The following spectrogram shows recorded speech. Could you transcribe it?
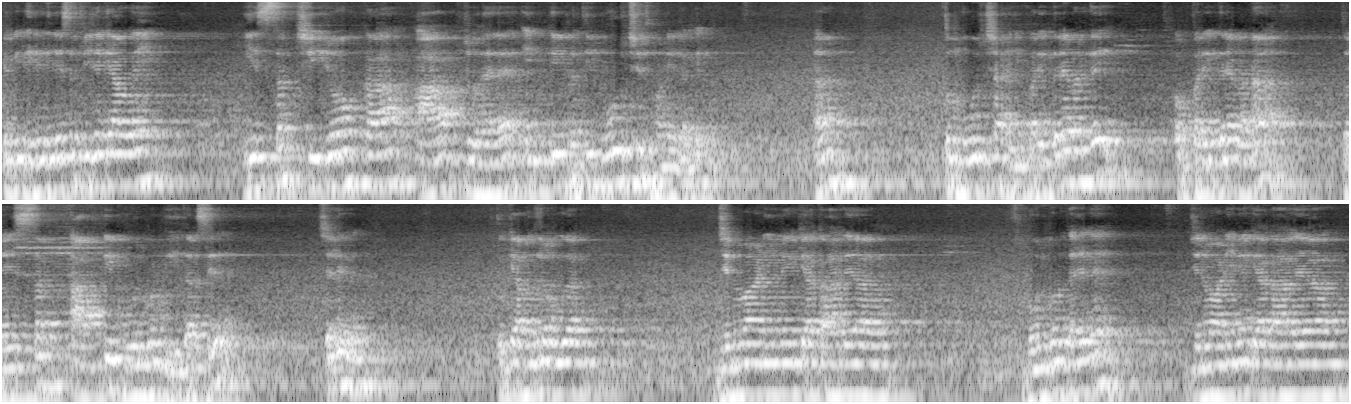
क्योंकि धीरे धीरे सब चीज़ें क्या हो गई? ये सब चीज़ों का आप जो है इनके प्रति मूर्छित होने लगे। है? तो मूर्छा ही परिग्रह बन गई और परिग्रह बना तो ये सब आपके मूल गुण भीतर से चले गए। तो क्या मतलब हुआ? जिनवाणी में क्या कहा गया? मूल गुण कहे गए। जिनवाणी में क्या कहा गया?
